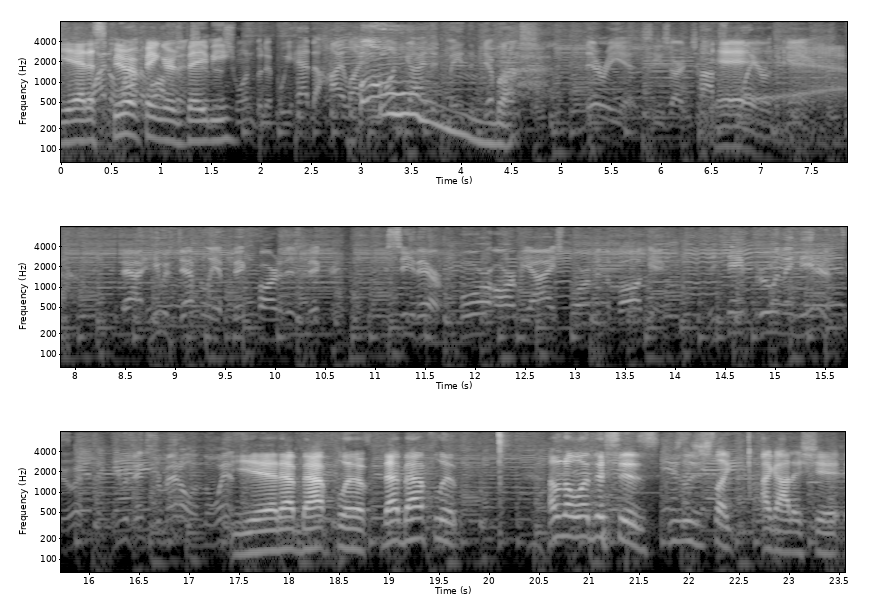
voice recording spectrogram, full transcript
Yeah, the Quite a lot spirit fingers, baby. one, but if we had to highlight one guy that made the Boom. difference, there he is. He's our top player of the game. Yeah. Yeah, he was definitely a big part of this victory. You see there, four RBIs for him in the ball game. He came through when they needed him to, and he was instrumental in the win. Yeah, that bat flip. That bat flip. I don't know what this is. Usually just like, I got this shit.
